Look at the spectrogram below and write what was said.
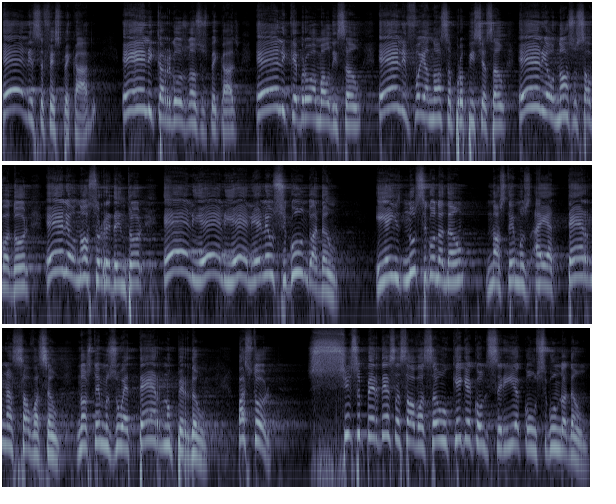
ele se fez pecado, ele carregou os nossos pecados, ele quebrou a maldição, ele foi a nossa propiciação, ele é o nosso Salvador, ele é o nosso redentor, ele, ele, ele, ele é o segundo Adão. E no segundo Adão, nós temos a eterna salvação, nós temos o eterno perdão. Pastor, se se perdesse a salvação, o que, que aconteceria com o segundo Adão?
